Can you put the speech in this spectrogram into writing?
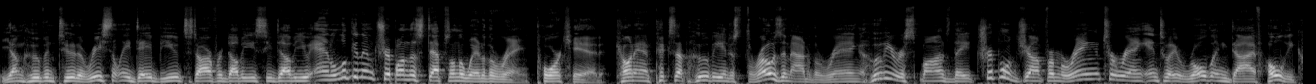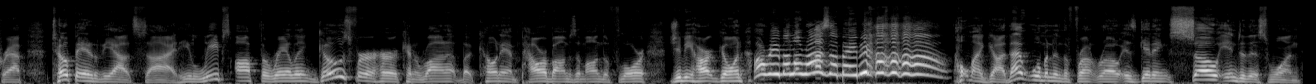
Young Juventud, a recently debuted star for WCW, and look at him trip on the steps on the way to the ring. Poor kid. Konnan picks up Juvi and just throws him out of the ring. Juvi responds with a triple jump from ring to ring into a rolling dive. Holy crap. Tope to the outside. He leaps off the railing, goes for a Hurricane Rana, but Konnan powerbombs him on the floor. Jimmy Hart going, Arriba la raza, baby! oh my god, that woman in the front row is getting so into this one.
